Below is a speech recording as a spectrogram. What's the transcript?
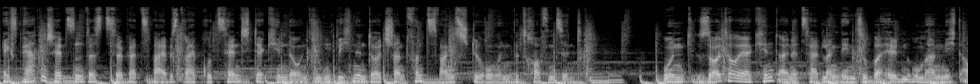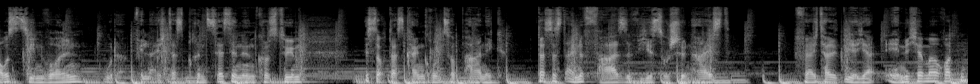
Experten schätzen, dass ca. zwei bis drei Prozent der Kinder und Jugendlichen in Deutschland von Zwangsstörungen betroffen sind. Und sollte euer Kind eine Zeit lang den Superheldenumhang nicht ausziehen wollen oder vielleicht das Prinzessinnenkostüm, ist auch das kein Grund zur Panik. Das ist eine Phase, wie es so schön heißt. Vielleicht haltet ihr ja ähnliche Marotten?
